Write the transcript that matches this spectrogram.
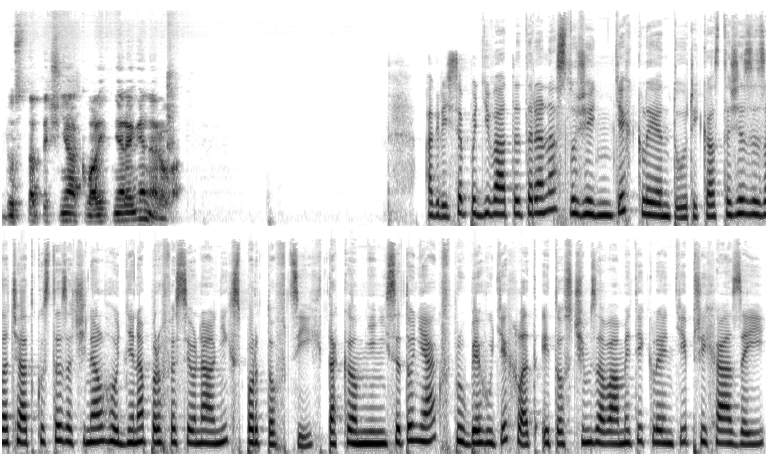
dostatečně a kvalitně regenerovat. A když se podíváte teda na složení těch klientů, říkal jste, že ze začátku jste začínal hodně na profesionálních sportovcích, tak eh, mění se to nějak v průběhu těch let? I to, s čím za vámi ty klienti přicházejí,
